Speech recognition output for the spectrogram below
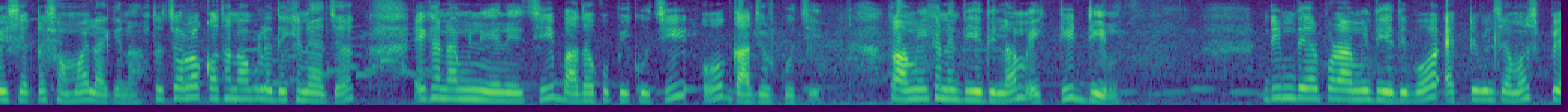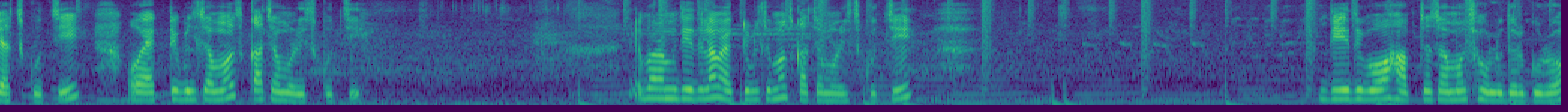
বেশি একটা সময় লাগে না। তো চলো কথা না বলে দেখে নেওয়া যাক। এখানে আমি নিয়ে নিয়েছি বাঁধাকপি কুচি ও গাজর কুচি। তো আমি এখানে দিয়ে দিলাম একটি ডিম। ডিম দেওয়ার পর আমি দিয়ে দিব এক টেবিল চামচ পেঁয়াজ কুচি ও এক টেবিল চামচ কাঁচামরিচ কুচি। এবার আমি দিয়ে দিলাম এক টেবিল চামচ কাঁচামরিচ কুচি। দিয়ে দিব হাফ চা চামচ হলুদের গুঁড়ো,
